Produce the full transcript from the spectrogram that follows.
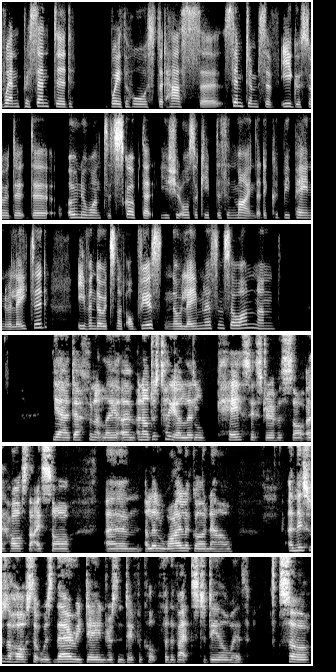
when presented with a horse that has uh, symptoms of EGUS or the, the owner wants a scope that you should also keep this in mind that it could be pain related even though it's not obvious no lameness and so on and yeah definitely um, and i'll just tell you a little case history of a, so- a horse that i saw um, a little while ago now. And this was a horse that was very dangerous and difficult for the vets to deal with. So,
